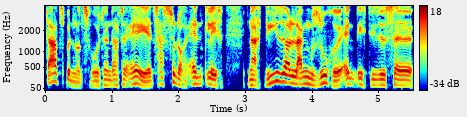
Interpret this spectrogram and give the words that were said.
Darts benutzt, wo ich dann dachte, ey, jetzt hast du doch endlich nach dieser langen Suche endlich dieses äh,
